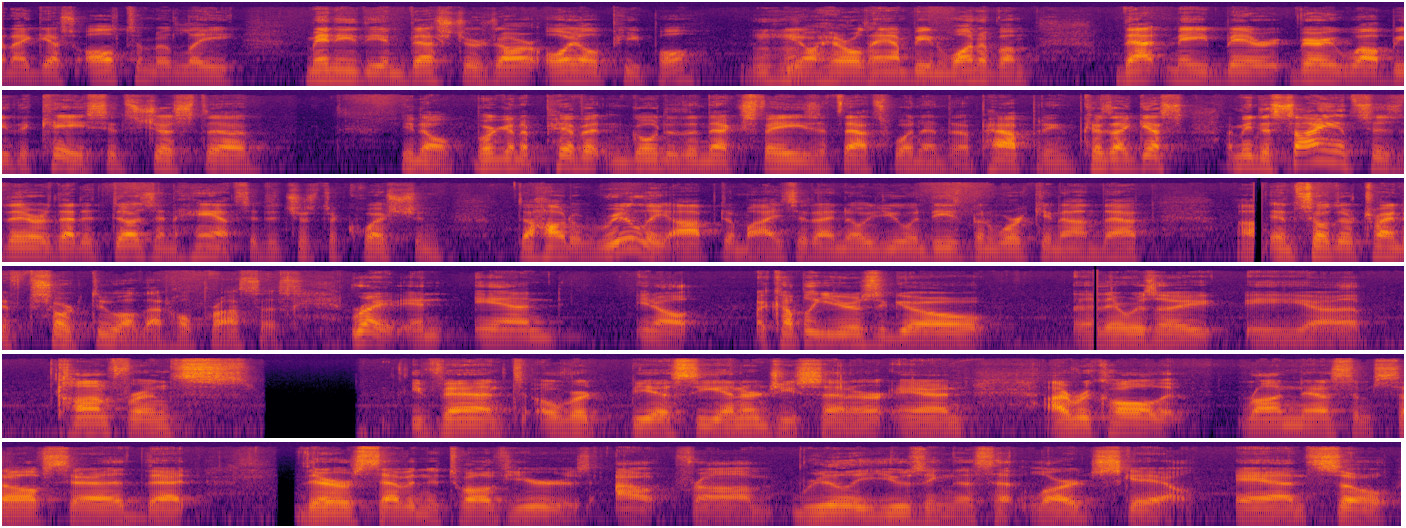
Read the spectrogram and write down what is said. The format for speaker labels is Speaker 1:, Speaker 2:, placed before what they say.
Speaker 1: And I guess ultimately, many of the investors are oil people, you know, Harold Hamm being one of them. That may very, very well be the case. It's just, uh, you know, we're going to pivot and go to the next phase if that's what ended up happening. Because I guess, I mean, the science is there that it does enhance it. It's just a question to how to really optimize it. I know UND's been working on that. Uh, and so they're trying to sort through all that whole process.
Speaker 2: Right, and and you know, a couple of years ago, uh, there was a a uh, conference event over at BSC Energy Center, and I recall that Ron Ness himself said that they're seven to 12 years out from really using this at large scale, and so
